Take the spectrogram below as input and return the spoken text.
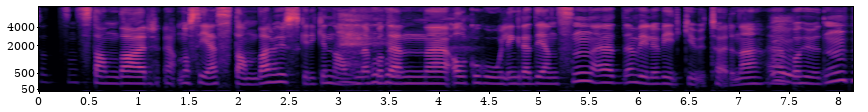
Så, sånn standard ja, Nå sier jeg standard, jeg husker ikke navnet på den uh, alkoholingrediensen. Uh, den vil jo virke uttørrende uh, Mm. på huden.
